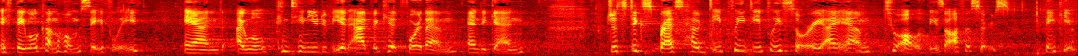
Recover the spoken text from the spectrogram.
if they will come home safely. And I will continue to be an advocate for them. And again, just express how deeply, deeply sorry I am to all of these officers. Thank you.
